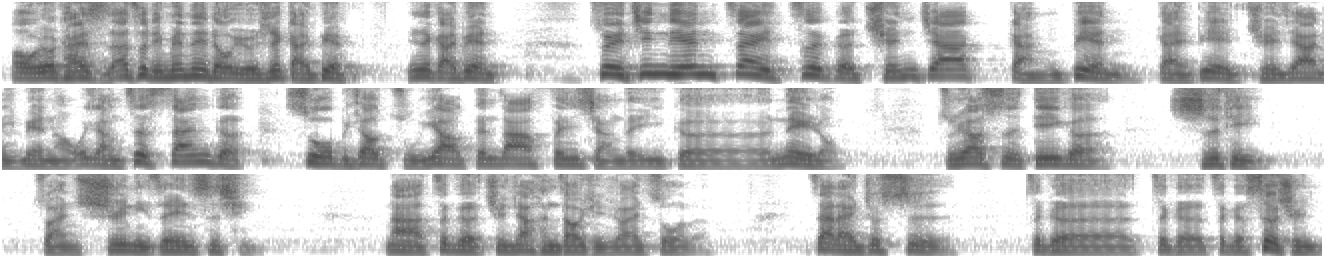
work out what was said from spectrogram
哦，我又开始，那这里面内容有一些改变，一些改变，所以今天在这个全家改变改变全家里面呢，我想这三个是我比较主要跟大家分享的一个内容，主要是第一个实体转虚拟这件事情。那这个全家很早以前就在做了。再来就是这个这个这个社群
